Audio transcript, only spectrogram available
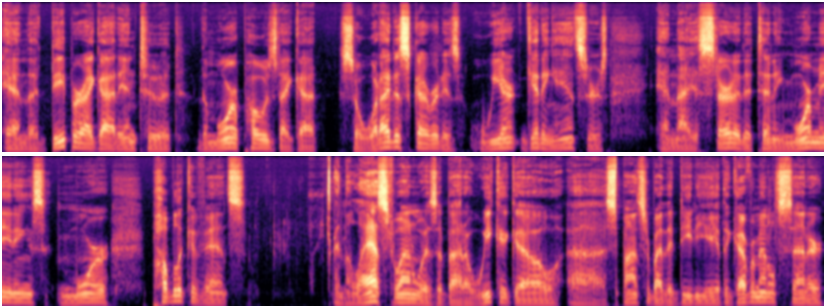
And the deeper I got into it, the more opposed I got. So, what I discovered is we aren't getting answers. And I started attending more meetings, more public events, and the last one was about a week ago, uh, sponsored by the DDA, the Governmental Center.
